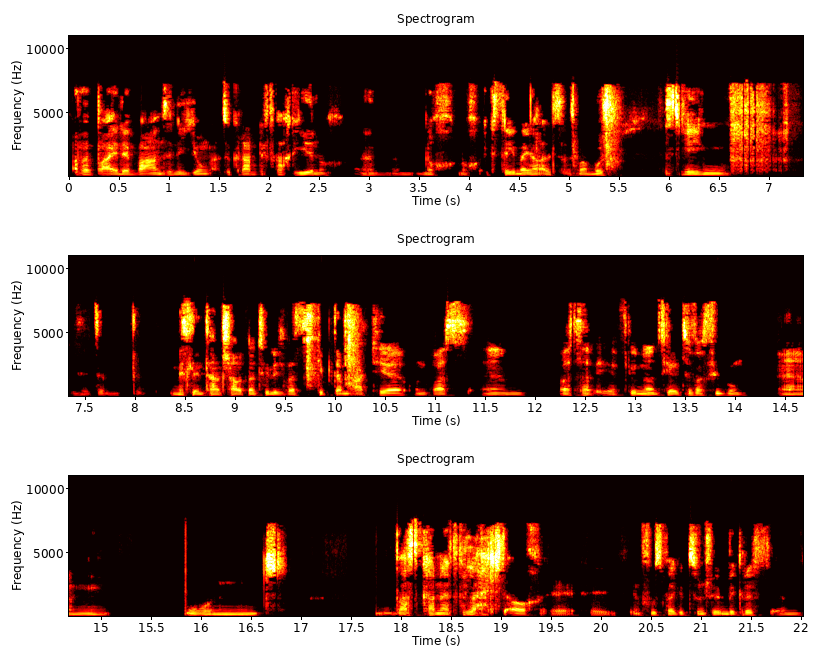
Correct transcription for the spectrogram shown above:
aber beide wahnsinnig jung. Also gerade Fachir noch ähm, noch noch extremer ja als, als Mamouche. Deswegen, Misslintat schaut natürlich, was gibt der Markt her und was, ähm, was hat er finanziell zur Verfügung. Ähm, und was kann er vielleicht auch, äh, äh, im Fußball gibt es einen schönen Begriff, ähm,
